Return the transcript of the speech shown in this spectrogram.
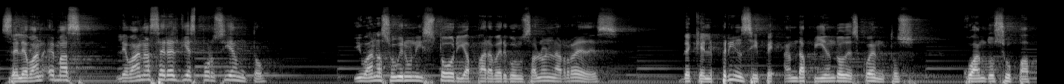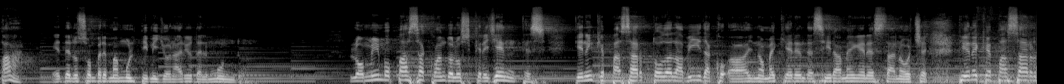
Se le van, es más, le van a hacer el 10% y van a subir una historia para avergonzarlo en las redes de que el príncipe anda pidiendo descuentos cuando su papá es de los hombres más multimillonarios del mundo. Lo mismo pasa cuando los creyentes tienen que pasar toda la vida, ay, no me quieren decir amén en esta noche. Tiene que pasar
